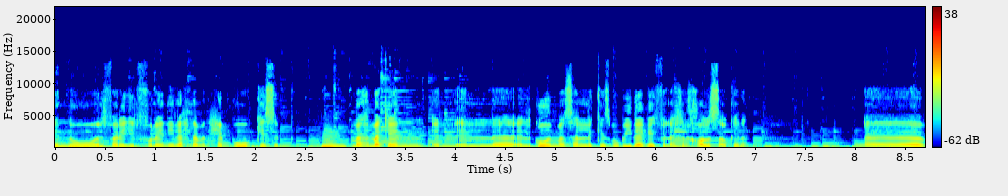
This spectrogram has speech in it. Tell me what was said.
إنه الفريق الفلاني اللي إحنا بنحبه كسب مم. مهما كان ال ال الجون مثلا اللي كسبوا بيه ده جاي في الآخر خالص أو كده آه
